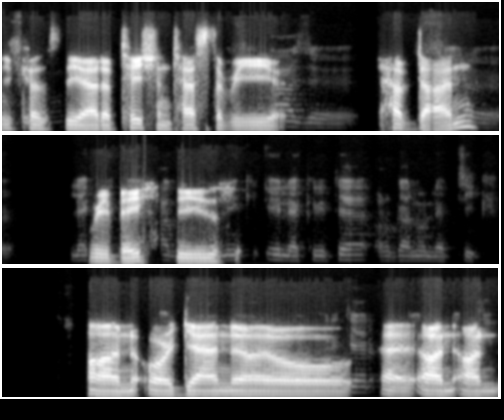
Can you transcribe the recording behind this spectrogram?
because the adaptation tests that we have done, we base these on organo, uh, on on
